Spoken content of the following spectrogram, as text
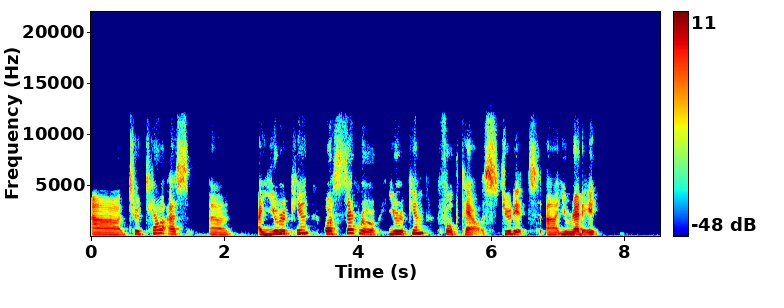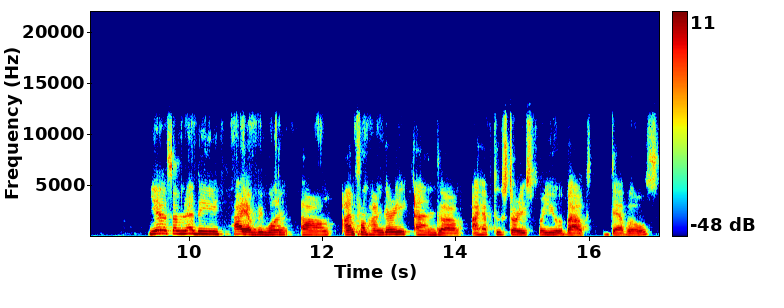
uh, to tell us uh, a European or several European folk tales. Judith, uh, you ready? Yes, I'm ready. Hi, everyone. Um, I'm from Hungary, and uh, I have two stories for you about devils.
